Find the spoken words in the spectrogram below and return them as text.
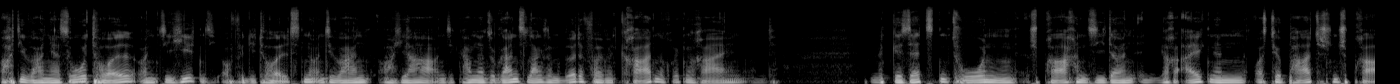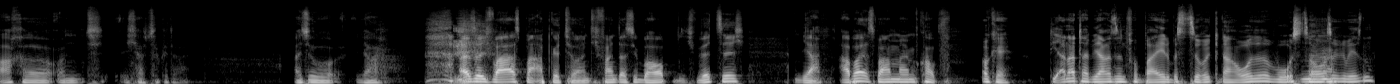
ach, die waren ja so toll und sie hielten sich auch für die Tollsten und sie waren, ach ja, und sie kamen dann so ganz langsam würdevoll mit geraden Rücken rein und mit gesetzten Ton sprachen sie dann in ihrer eigenen osteopathischen Sprache und ich habe so gedacht, also ja, also ich war erstmal abgeturnt. Ich fand das überhaupt nicht witzig. Ja, aber es war in meinem Kopf. Okay. Die anderthalb Jahre sind vorbei, du bist zurück nach Hause. Wo ist zu. Hause gewesen?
